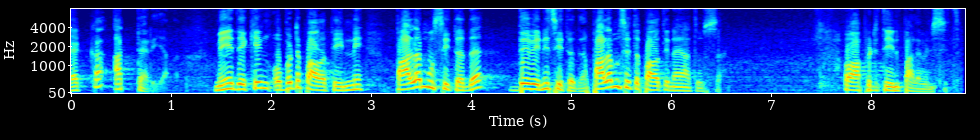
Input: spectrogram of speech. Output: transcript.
දැක්ක අත්තැරිය. මේ දෙකෙන් ඔබට පවතින්නේ පළමු සිතද දෙවෙනි සිතද පළමු සිත පවතින අතුස්ස. අපිට තිීන් පලවෙනි සිත.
